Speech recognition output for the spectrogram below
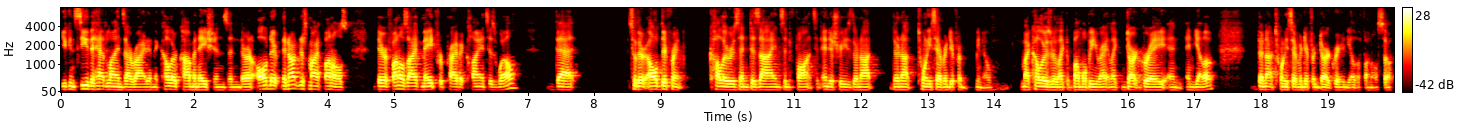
You can see the headlines I write and the color combinations, and they're all they're not just my funnels. They're funnels I've made for private clients as well. That so they're all different colors and designs and fonts and industries. They're not they're not 27 different. You know, my colors are like a bumblebee, right? Like dark gray and and yellow they're not 27 different dark gray and yellow funnels. So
